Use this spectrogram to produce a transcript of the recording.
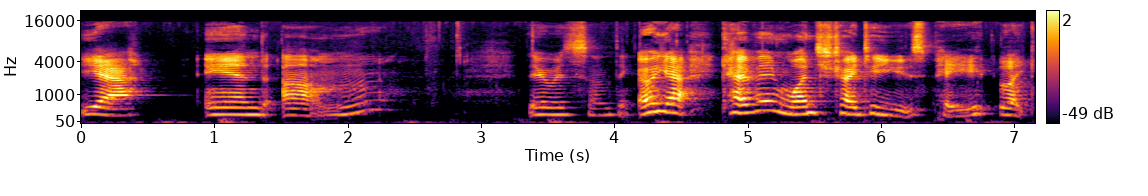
Yeah, and um, there was something. Oh yeah, Kevin once tried to use pay like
